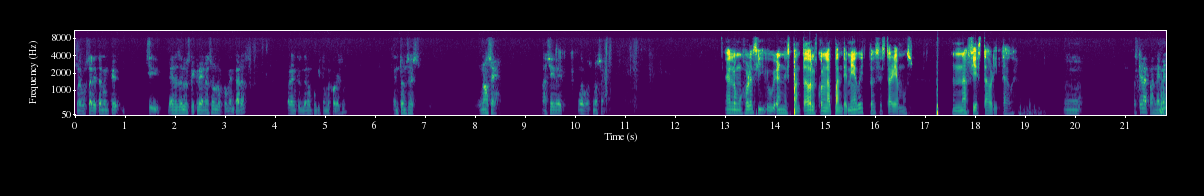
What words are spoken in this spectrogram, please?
me gustaría también que, si eres de los que creen eso, lo comentaras para entender un poquito mejor eso. Entonces, no sé, así de huevos, no sé. A lo mejor así hubieran espantado con la pandemia, güey, todos estaríamos en una fiesta ahorita, güey. Mm, es que la pandemia.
